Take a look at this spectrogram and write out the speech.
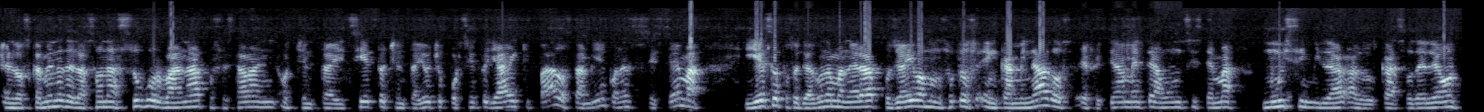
en los camiones de la zona suburbana, pues estaban 87, 88% ya equipados también con ese sistema y eso, pues de alguna manera, pues ya íbamos nosotros encaminados efectivamente a un sistema muy similar al caso de León.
